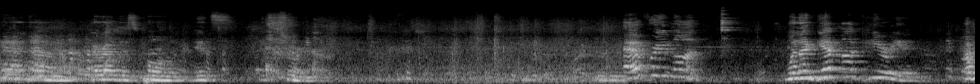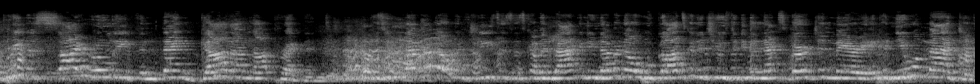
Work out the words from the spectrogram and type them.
And um, I read this poem. It's, it's short. Every month, when I get my period, I breathe a sigh of relief and thank God I'm not pregnant. Because you never know when Jesus is coming back and you never know who God's going to choose to be the next Virgin Mary. And can you imagine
